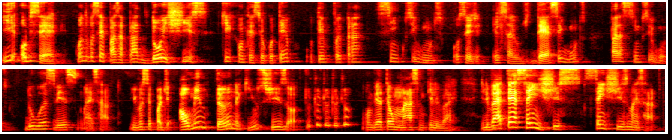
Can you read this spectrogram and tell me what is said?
E observe, quando você passa para 2x, o que aconteceu com o tempo? O tempo foi para 5 segundos, ou seja, ele saiu de 10 segundos para 5 segundos, duas vezes mais rápido. E você pode ir aumentando aqui os x, ó. Vamos ver até o máximo que ele vai. Ele vai até 100x, 100x mais rápido.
